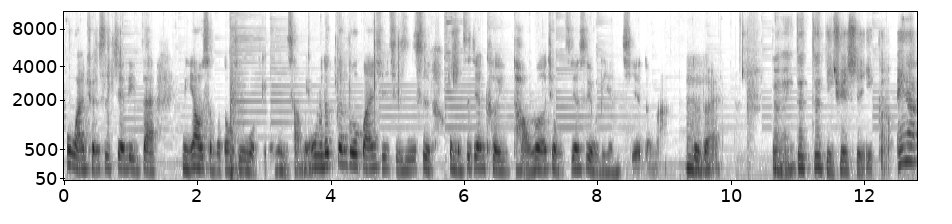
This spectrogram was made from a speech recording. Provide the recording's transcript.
不完全是建立在你要什么东西我给你上面，我们的更多关系其实是我们之间可以讨论，而且我们之间是有连接的嘛，嗯对不？对？对，这这的确是一个。哎，那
